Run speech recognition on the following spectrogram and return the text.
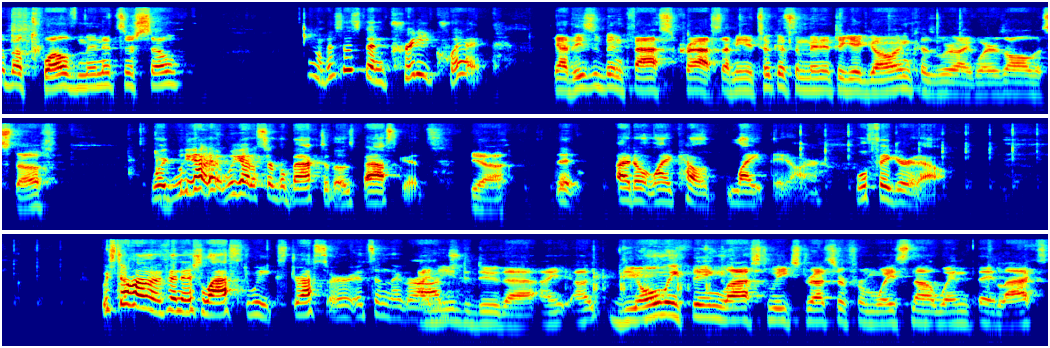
about 12 minutes or so. Oh, this has been pretty quick. Yeah, these have been fast crafts. I mean, it took us a minute to get going because we're like, where's all the stuff? Like we gotta we gotta circle back to those baskets. Yeah. That I don't like how light they are. We'll figure it out. We still haven't finished last week's dresser. It's in the garage. I need to do that. I, I the only thing last week's dresser from Waste Not Wednesday lacks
